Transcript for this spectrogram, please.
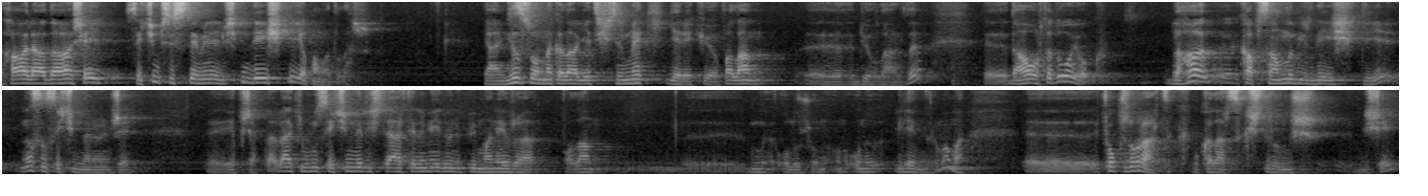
hala daha şey seçim sistemine ilişkin değişikliği yapamadılar. Yani yıl sonuna kadar yetiştirmek gerekiyor falan e, diyorlardı. E, Daha ortada o yok. Daha e, kapsamlı bir değişikliği nasıl seçimden önce e, yapacaklar? Belki bunun seçimleri işte ertelemeye dönük bir manevra falan e, mı olur onu, onu, onu bilemiyorum ama e, çok zor artık bu kadar sıkıştırılmış bir şey.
